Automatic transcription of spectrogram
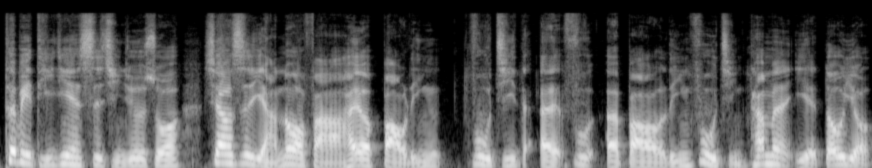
特别提一件事情，就是说，像是亚诺法还有宝林富基的呃富呃宝林富锦，他们也都有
